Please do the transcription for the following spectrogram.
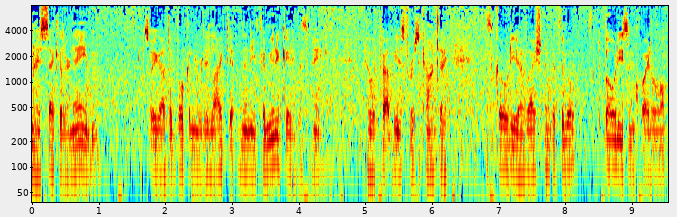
know his secular name. So he got the book and he really liked it, and then he communicated with me. It would probably be his first contact with Gaudiya Vaishnava with the devotees in quite a long,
